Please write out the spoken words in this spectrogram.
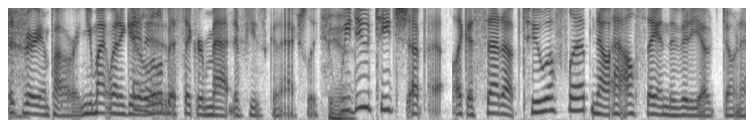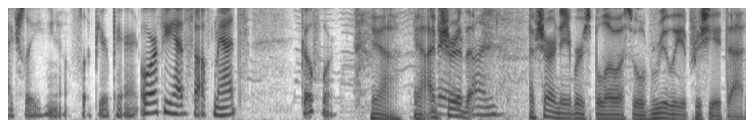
It's very empowering. You might want to get it a little is. bit thicker mat if he's going to actually. Yeah. We do teach a, like a setup to a flip. Now, I'll say in the video, don't actually, you know, flip your parent. Or if you have soft mats, go for it. Yeah, yeah. I'm sure that fun. I'm sure our neighbors below us will really appreciate that.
